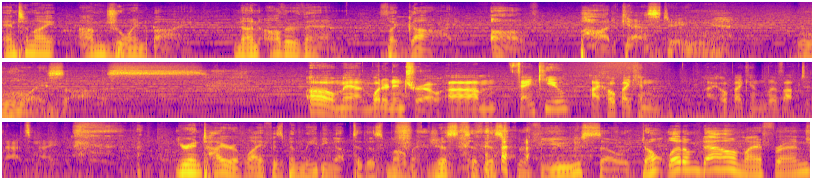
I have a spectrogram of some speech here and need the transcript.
and tonight I'm joined by none other than the god of podcasting, Loy Sauce. Oh man, what an intro. Um, thank you. I hope I can I hope I can live up to that tonight. Your entire life has been leading up to this moment, just to this review, so don't let them down, my friend.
